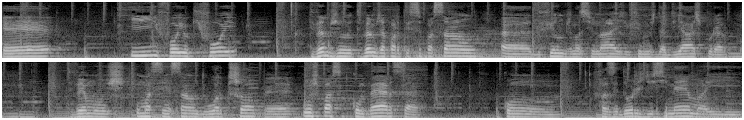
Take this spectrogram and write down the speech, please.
eh, e foi o que foi. Tivemos, tivemos a participação uh, de filmes nacionais e filmes da diáspora. Tivemos uma sessão de workshop, um espaço de conversa com fazedores de cinema e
